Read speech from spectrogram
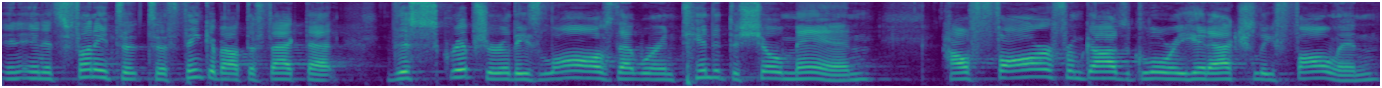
And, and it's funny to, to think about the fact that this scripture, these laws that were intended to show man how far from God's glory he had actually fallen.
